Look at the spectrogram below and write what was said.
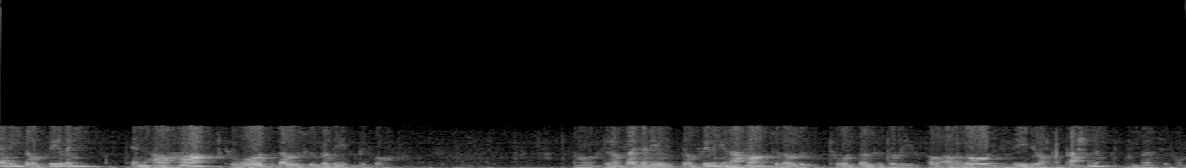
any ill feeling in our hearts towards those who believed before. Or do not place any ill feeling in our hearts to those, towards those who believe. O our Lord, indeed you are compassionate and merciful.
